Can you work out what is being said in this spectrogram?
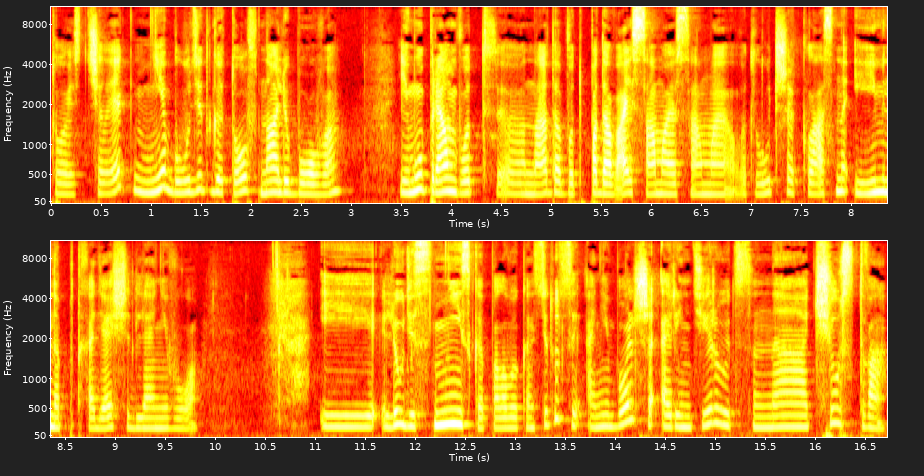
То есть человек не будет готов на любого. Ему прям вот э, надо вот подавай самое-самое вот лучшее, классно и именно подходящее для него. И люди с низкой половой конституцией, они больше ориентируются на чувства,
